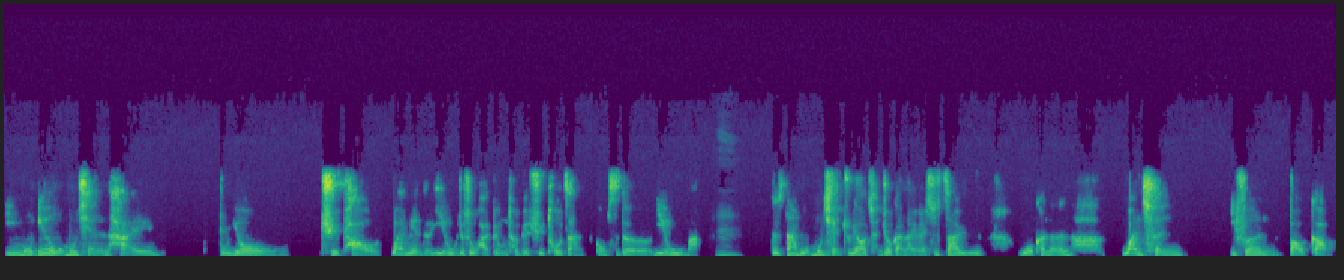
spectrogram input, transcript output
以目，因为我目前还不用去跑外面的业务，就是我还不用特别去拓展公司的业务嘛。嗯。但我目前主要成就感来源是在于我可能完成一份报告，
